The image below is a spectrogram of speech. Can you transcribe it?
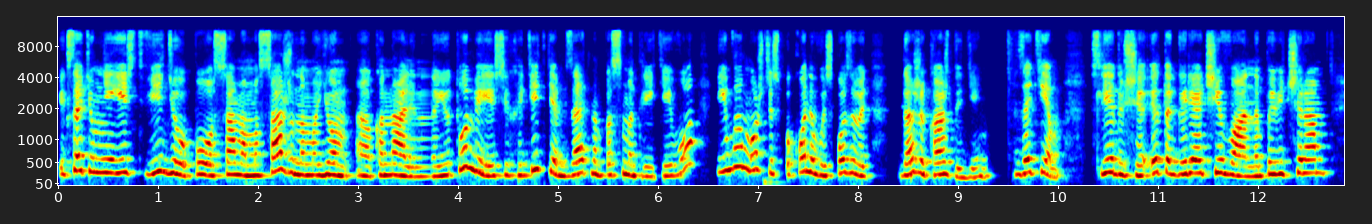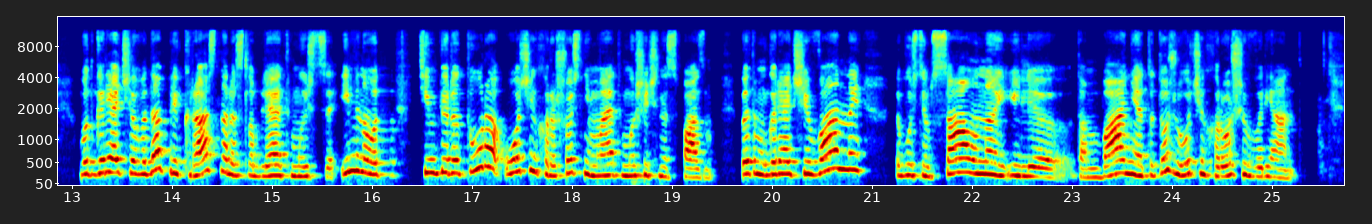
И, кстати, у меня есть видео по самомассажу на моем э, канале на YouTube. Если хотите, обязательно посмотрите его, и вы можете спокойно его использовать даже каждый день. Затем, следующее – это горячие ванны по вечерам. Вот горячая вода прекрасно расслабляет мышцы. Именно вот температура очень хорошо снимает мышечный спазм. Поэтому горячие ванны, допустим, сауна или там баня – это тоже очень хороший вариант.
